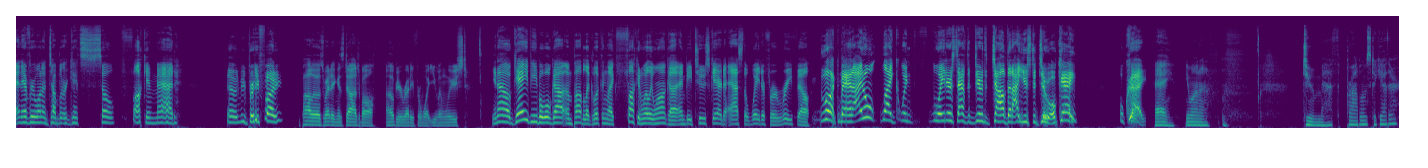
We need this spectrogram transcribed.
And everyone on Tumblr gets so fucking mad. That would be pretty funny. Apollo is readying his dodgeball. I hope you're ready for what you've unleashed. You know, gay people will go out in public looking like fucking Willy Wonka and be too scared to ask the waiter for a refill. Look, man, I don't like when waiters have to do the job that I used to do, okay? Okay. Hey, you wanna do math problems together?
